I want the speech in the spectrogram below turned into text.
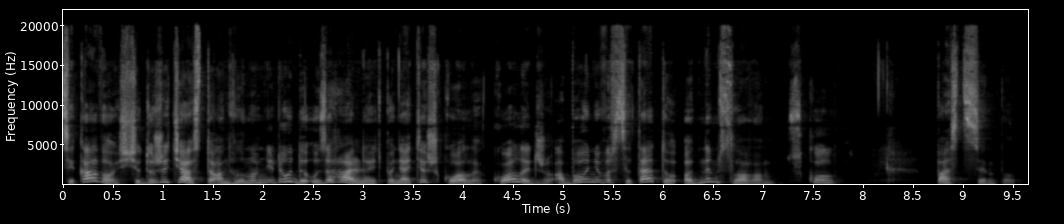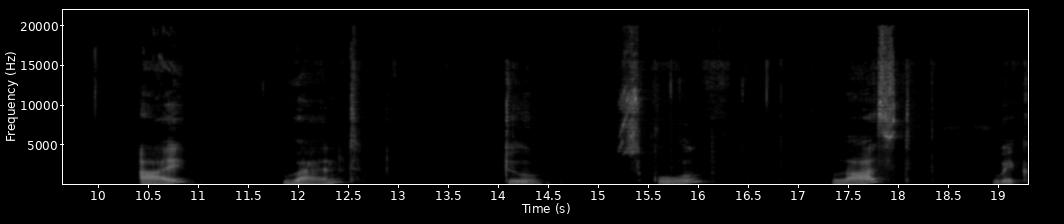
Цікаво, що дуже часто англомовні люди узагальнюють поняття школи, коледжу або університету одним словом school. Past simple. I went to school last week.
